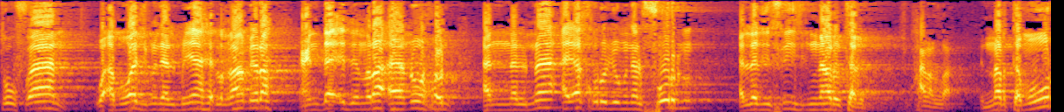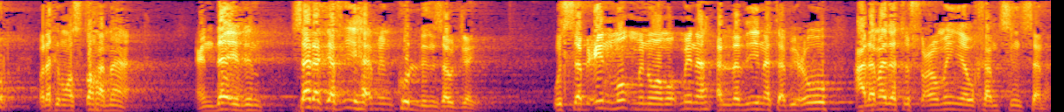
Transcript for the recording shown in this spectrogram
طوفان وأمواج من المياه الغامرة عندئذ رأى نوح أن الماء يخرج من الفرن الذي فيه النار تغلي. سبحان الله. النار تمور ولكن وسطها ماء. عندئذ سلك فيها من كل زوجين. والسبعين مؤمن ومؤمنة الذين تبعوه على مدى تسعمية وخمسين سنة.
